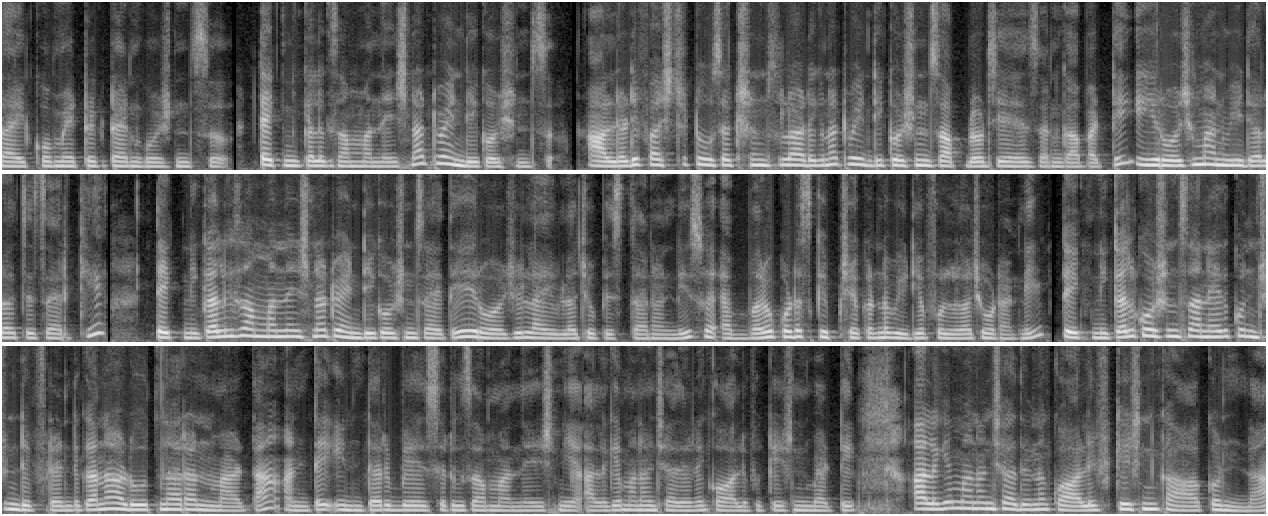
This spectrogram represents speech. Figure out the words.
psychometric ten questions టెక్నికల్కి సంబంధించిన twenty questions already first two సెక్షన్స్లో అడిగిన ట్వంటీ క్వశ్చన్స్ అప్లోడ్ చేసేసాను కాబట్టి ఈ రోజు మన వీడియోలో వచ్చేసరికి టెక్నికల్కి సంబంధించిన ట్వంటీ క్వశ్చన్స్ అయితే ఈ రోజు లైవ్లో చూపిస్తానండి. సో ఎవ్వరు కూడా స్కిప్ చేయకుండా వీడియో ఫుల్గా చూడండి. టెక్నికల్ క్వశ్చన్స్ అనేది కొంచెం డిఫరెంట్గానే అడుగుతున్నారనమాట అంటే ఇంటర్ బేస్డ్కి సంబంధించినవి అలాగే మనం చదివిన క్వాలిఫికేషన్ బట్టి అలాగే మనం చదివిన క్వాలిఫికేషన్ కాకుండా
